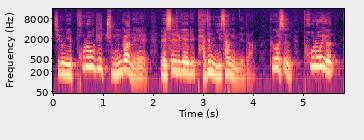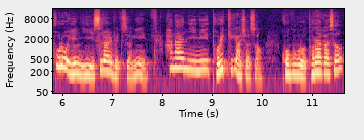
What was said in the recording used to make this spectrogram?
지금 이 포로기 중간에 에스겔이 받은 이상입니다. 그것은 포로, 포로인 이 이스라엘 백성이 하나님이 돌이키게 하셔서 고국으로 돌아가서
